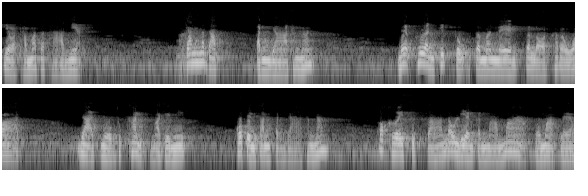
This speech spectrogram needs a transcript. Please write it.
เรียกว่าธรรมสถานเนี่ยกันระดับปัญญาทั้งนั้นและเพื่อนภิกษุสมณเณรตลอดคารวาสญาติโยมทุกท่านมาที่นี้ ก็เป็นการปัญญาทั้งนั้น เพราะเคยศึกษาเล่าเรียนกันมามากต่อมากแล้ว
